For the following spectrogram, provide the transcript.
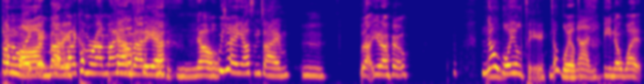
kind of Come like on, it. buddy. Want to come around my Come, house? buddy, yeah. no. We should hang out sometime. Mm. Without you know who. No loyalty. No loyalty. None. But you know what?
